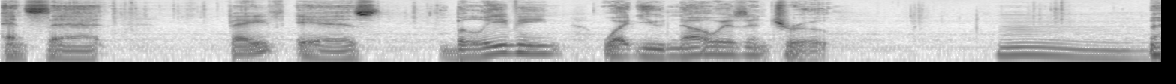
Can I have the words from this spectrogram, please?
and said, faith is believing what you know isn't true. Hmm.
